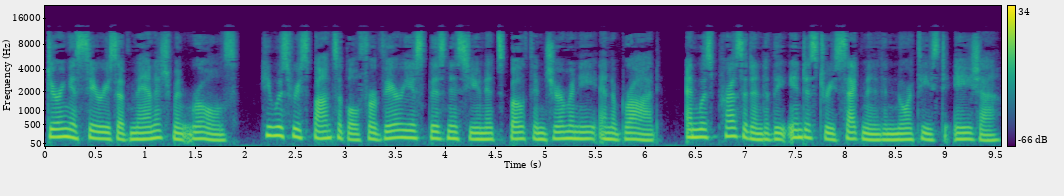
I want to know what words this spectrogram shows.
During a series of management roles, he was responsible for various business units both in Germany and abroad, and was president of the industry segment in Northeast Asia.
